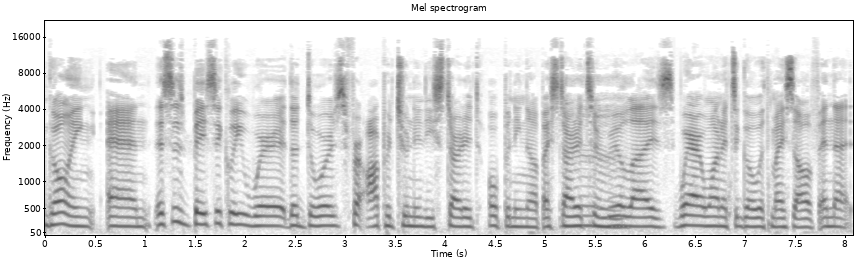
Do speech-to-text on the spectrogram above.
going, and this is basically where the doors for opportunity started opening up. I started to realize where I wanted to go with myself, and that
